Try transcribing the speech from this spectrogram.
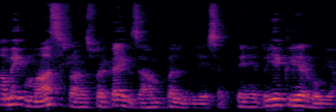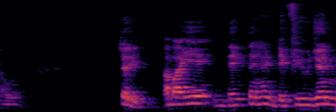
हम एक मास ट्रांसफ़र का एग्ज़ाम्पल ले सकते हैं। तो ये क्लियर हो गया होगा। चलिए, अब आइए देखते हैं डिफ्यूजन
